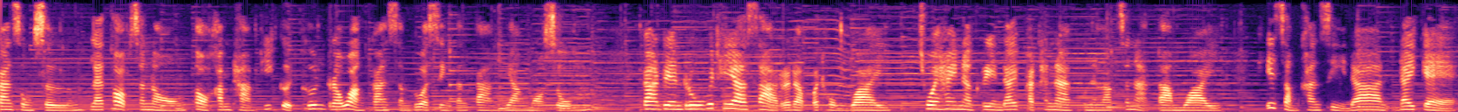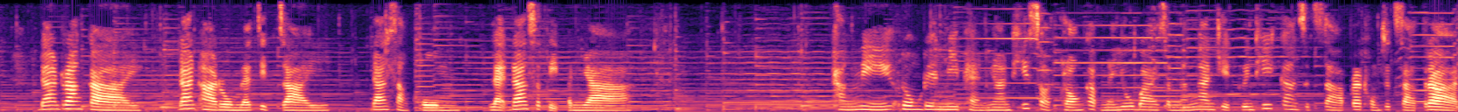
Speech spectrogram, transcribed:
การส่งเสริมและตอบสนองต่อคำถามที่เกิดขึ้นระหว่างการสำรวจสิ่งต่างๆ อย่างเหมาะสม การเรียนรู้วิทยาศาสตร์ระดับปฐมวัย ช่วยให้นักเรียนได้พัฒนาคุณลักษณะตามวัย ที่สำคัญ 4 ด้านได้แก่ ด้านร่างกาย ด้านอารมณ์และจิตใจ ด้านสังคม และด้านสติปัญญา ทั้งนี้โรงเรียนมีแผนงานที่สอดคล้องกับนโยบายสำนักงงานเขตพื้นที่การศึกษาประถมศึกษาตราด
